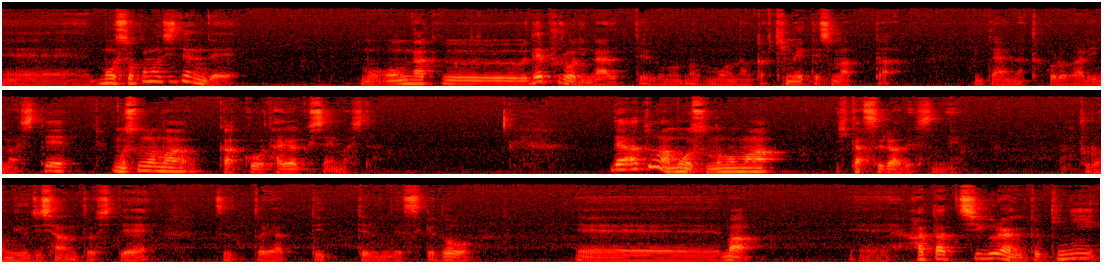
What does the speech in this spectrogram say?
えーもうそこの時点でもう音楽でプロになるっていうものをもうなんか決めてしまったみたいなところがありましてもうそのまま学校を退学しちゃいました。であとはもうそのままひたすらですねプロミュージシャンとしてずっとやっていってるんですけど、えーまあえー二十、歳ぐらいの時に、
